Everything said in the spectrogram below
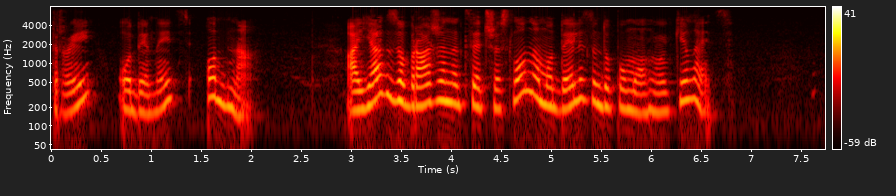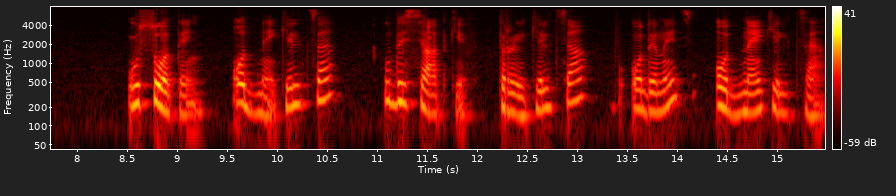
три, одиниць одна. А як зображене це число на моделі за допомогою кілець? У сотень одне кільце, у десятків три кільця, в одиниць одне кільце.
